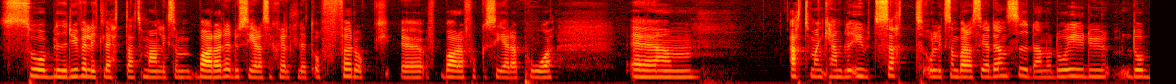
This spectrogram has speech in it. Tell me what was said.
så blir det ju väldigt lätt att man liksom bara reducerar sig själv till ett offer och eh, bara fokuserar på ehm, att man kan bli utsatt och liksom bara se den sidan. Och då, är det, då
